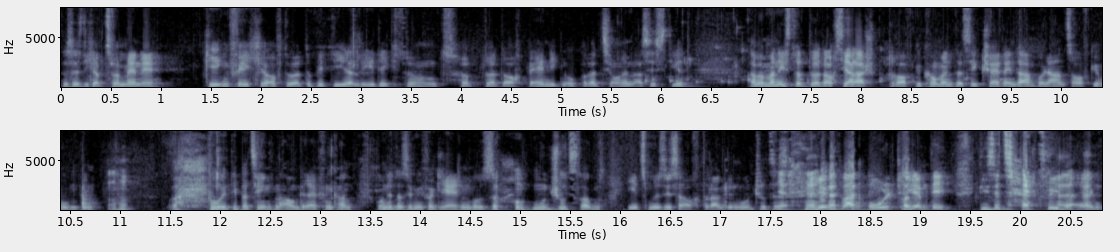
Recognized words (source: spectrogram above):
Das heißt, ich habe zwar meine Gegenfächer auf der Orthopädie erledigt und habe dort auch bei einigen Operationen assistiert. Aber man ist dann dort auch sehr rasch drauf gekommen, dass ich gescheiter in der Ambulanz aufgehoben bin, mhm. wo ich die Patienten angreifen kann, ohne dass ich mich verkleiden muss und Mundschutz tragen muss. Jetzt muss ich es auch tragen, den Mundschutz. Ja. Irgendwann holt die, diese Zeit wieder ein.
